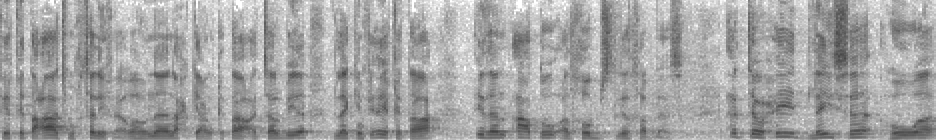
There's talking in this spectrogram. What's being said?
في قطاعات مختلفة. وهنا نحكي عن قطاع التربية لكن في أي قطاع؟ إذا أعطوا الخبز للخباز. التوحيد ليس هو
